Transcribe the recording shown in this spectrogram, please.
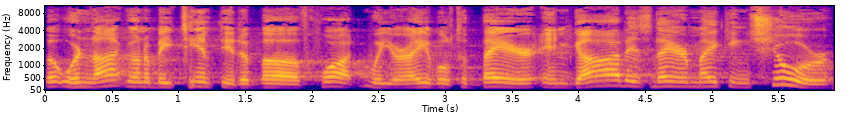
But we're not going to be tempted above what we are able to bear. And God is there making sure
